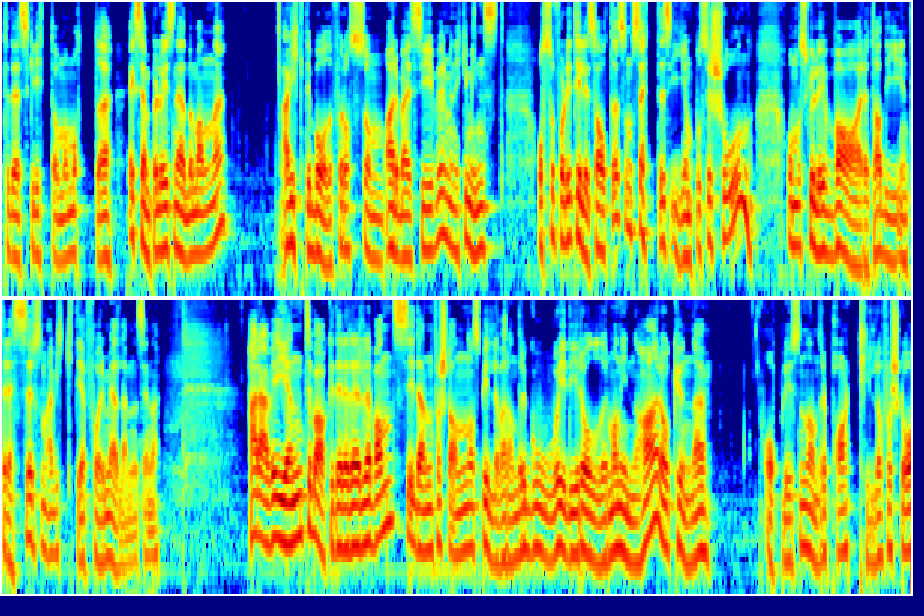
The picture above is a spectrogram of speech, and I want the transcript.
til det skritt om å måtte eksempelvis nedbemanne, er viktig både for oss som arbeidsgiver, men ikke minst også for de tillitsvalgte, som settes i en posisjon om å skulle ivareta de interesser som er viktige for medlemmene sine. Her er vi igjen tilbake til relevans i den forstanden å spille hverandre gode i de roller man innehar, og kunne opplyse den andre part til å forstå.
